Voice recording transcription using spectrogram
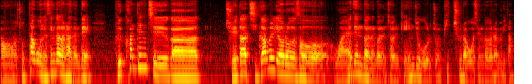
어, 좋다고는 생각을 하는데 그 컨텐츠가 죄다 지갑을 열어서 와야 된다는 거는 전 개인적으로 좀 비추라고 생각을 합니다.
